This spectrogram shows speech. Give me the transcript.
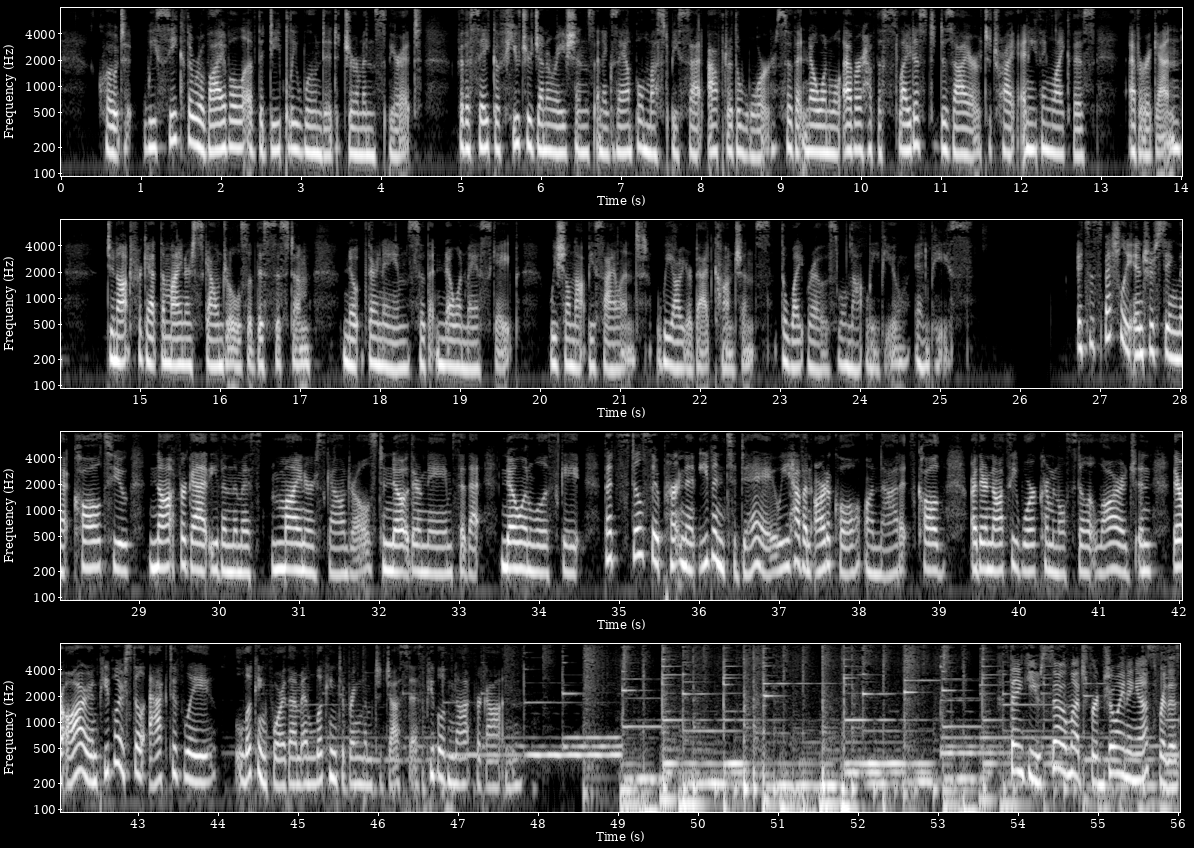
Quote, We seek the revival of the deeply wounded German spirit. For the sake of future generations, an example must be set after the war so that no one will ever have the slightest desire to try anything like this ever again. Do not forget the minor scoundrels of this system. Note their names so that no one may escape. We shall not be silent. We are your bad conscience. The white rose will not leave you in peace. It's especially interesting that call to not forget even the most minor scoundrels, to note their names so that no one will escape. That's still so pertinent even today. We have an article on that. It's called, Are There Nazi War Criminals Still at Large? And there are, and people are still actively looking for them and looking to bring them to justice. People have not forgotten. Thank you so much for joining us for this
